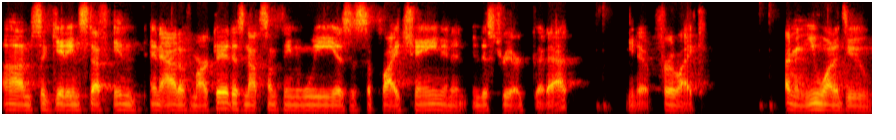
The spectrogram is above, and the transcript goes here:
um, so getting stuff in and out of market is not something we as a supply chain and an industry are good at. You know, for like, I mean, you want to do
